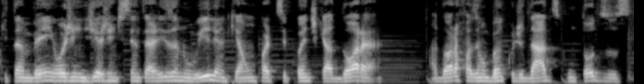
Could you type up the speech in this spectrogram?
que também hoje em dia a gente centraliza no William, que é um participante que adora adora fazer um banco de dados com todos os,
